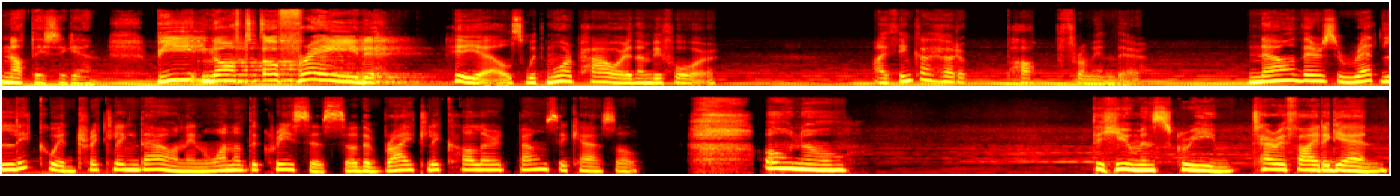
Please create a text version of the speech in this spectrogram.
Not this again. Be not afraid! he yells with more power than before. I think I heard a pop from in there. Now there's red liquid trickling down in one of the creases of the brightly colored bouncy castle. Oh no! The humans scream, terrified again,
